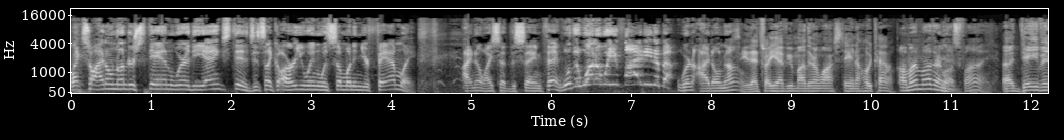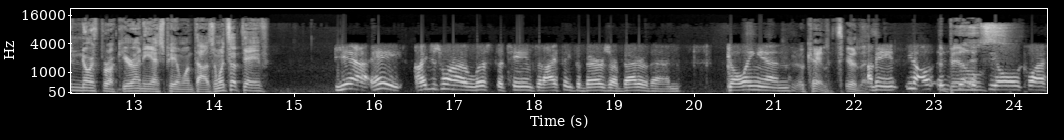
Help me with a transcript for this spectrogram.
Like, so I don't understand where the angst is. It's like arguing with someone in your family. I know I said the same thing. Well, then what are we fighting about? We're I don't know. See, that's why you have your mother-in-law stay in a hotel. Oh, my mother-in-law's fine. Uh, Dave in Northbrook, you're on ESPN 1000. What's up, Dave? Yeah, hey, I just want to list the teams that I think the Bears are better than going in. Okay, let's hear this. I mean, you know, it's, the, Bills. it's the old class.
